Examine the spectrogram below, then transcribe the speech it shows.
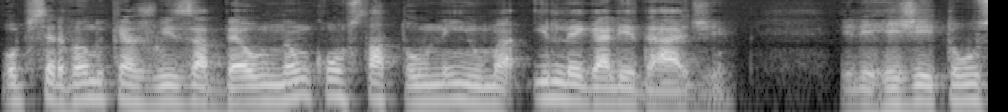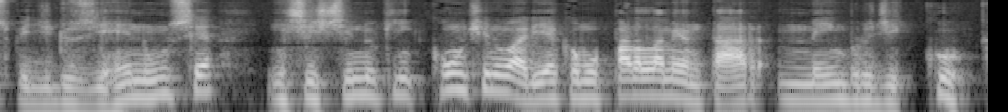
observando que a juíza Bell não constatou nenhuma ilegalidade. Ele rejeitou os pedidos de renúncia, insistindo que continuaria como parlamentar membro de Cook.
